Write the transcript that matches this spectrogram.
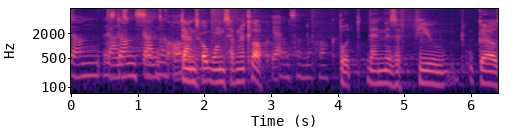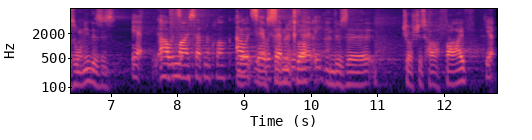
Dan, is Dan's- Dan Dan's seven got o'clock? all- Dan's got one seven o'clock, Yeah, Dan seven o'clock. but then there's a few girls only. There's this, yeah. I I would, my seven o'clock. I would say yeah, we're seven 70 o'clock, 30. and there's a Josh's half five, Yep.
